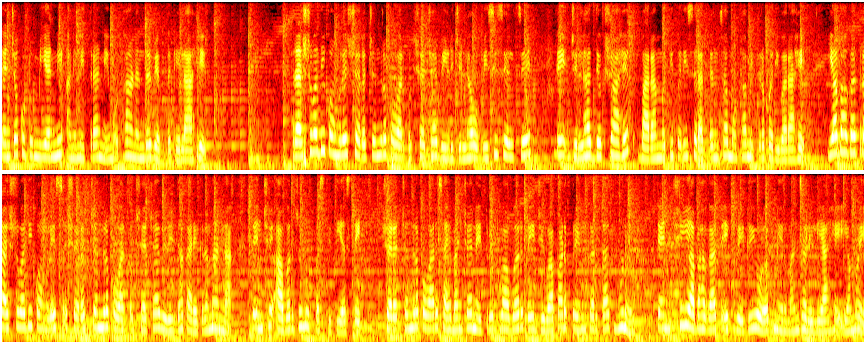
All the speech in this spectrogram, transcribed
त्यांच्या कुटुंबियांनी आणि मित्रांनी मोठा आनंद व्यक्त केला आहे. राष्ट्रवादी काँग्रेस शरदचंद्र पवार पक्षाच्या बीड जिल्हा ओबीसी सेलचे ते जिल्हाध्यक्ष आहेत. बारामती परिसरात त्यांचा मोठा मित्र परिवार आहे. या भागात राष्ट्रवादी काँग्रेस शरदचंद्र पवार पक्षाच्या विविध कार्यक्रमांना त्यांची आवर्जून उपस्थिती असते. शरदचंद्र पवार साहेबांच्या नेतृत्वावर ते जीवापाड प्रेम करतात म्हणून त्यांची या भागात एक वेगळी ओळख निर्माण झालेली आहे. यामुळे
